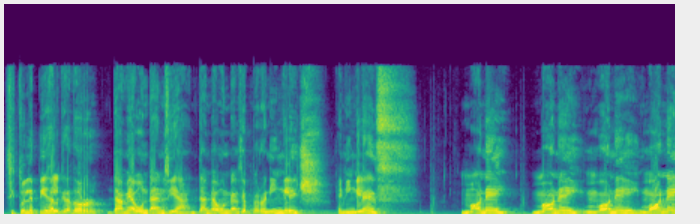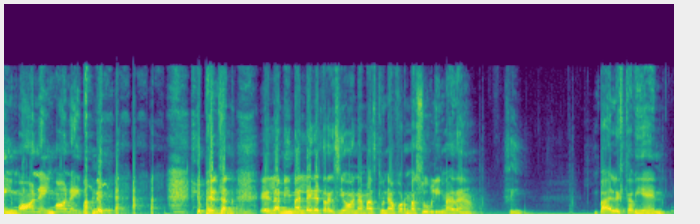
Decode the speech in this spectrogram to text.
Si tú le pides al creador, dame abundancia, dame abundancia, pero en English, en inglés, money, money, money, money, money, money, money. Pensando, es la misma ley de atracción, nada más que una forma sublimada. ¿Sí? Vale, está bien.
